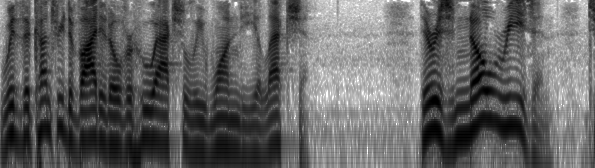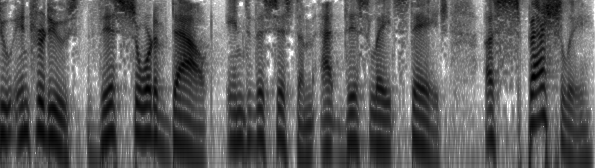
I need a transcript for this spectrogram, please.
with the country divided over who actually won the election. There is no reason to introduce this sort of doubt into the system at this late stage, especially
